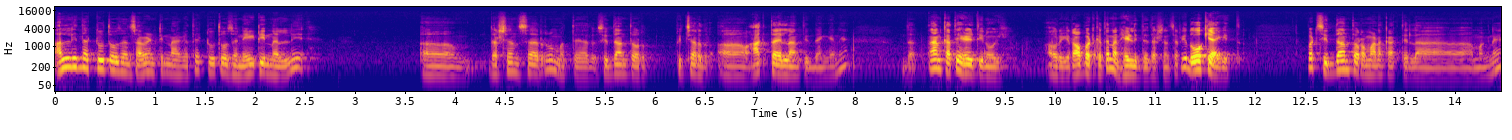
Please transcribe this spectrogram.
ಅಲ್ಲಿಂದ ಟೂ ತೌಸಂಡ್ ಸೆವೆಂಟೀನ್ ಆಗುತ್ತೆ. ಟೂ ತೌಸಂಡ್ ಏಯ್ಟೀನಲ್ಲಿ ದರ್ಶನ್ ಸರ್ ಮತ್ತು ಅದು ಸಿದ್ಧಾಂತ್ ಅವ್ರ ಪಿಕ್ಚರ್ದು ಆಗ್ತಾ ಇಲ್ಲ ಅಂತಿದ್ದಂಗೆ ನಾನು ಕತೆ ಹೇಳ್ತೀನಿ ಹೋಗಿ. ಅವರಿಗೆ ರಾಬರ್ಟ್ ಕತೆ ನಾನು ಹೇಳಿದ್ದೆ ದರ್ಶನ್ ಸರ್ ಇದು ಓಕೆ ಆಗಿತ್ತು. ಬಟ್ ಸಿದ್ಧಾಂತ ಅವ್ರು ಮಾಡೋಕ್ಕಾಗ್ತಿಲ್ಲ, ಮಗನೇ.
